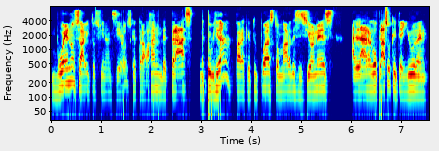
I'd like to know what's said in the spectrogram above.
buenos hábitos financieros que trabajan detrás de tu vida para que tú puedas tomar decisiones a largo plazo que te ayuden.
